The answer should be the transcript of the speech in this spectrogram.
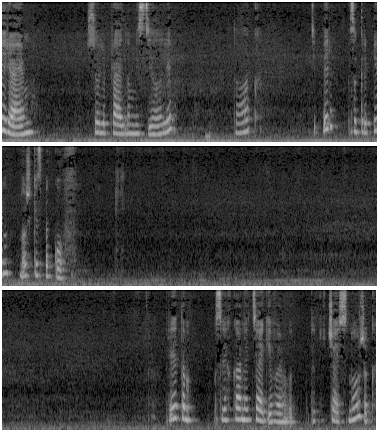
Проверяем, все ли правильно мы сделали. Так, теперь закрепим ножки с боков. При этом слегка натягиваем вот эту часть ножек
